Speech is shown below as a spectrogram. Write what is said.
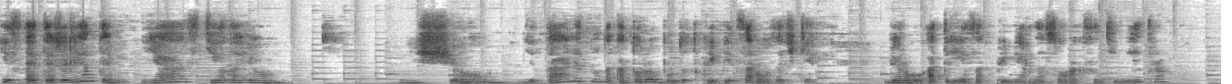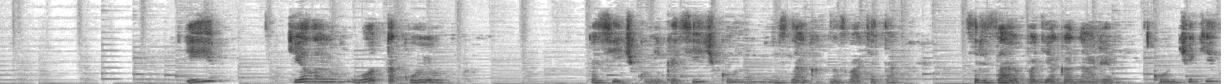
Из этой же ленты я сделаю еще деталь одну, на которую будут крепиться розочки. Беру отрезок примерно 40 сантиметров и делаю вот такую косичку, не косичку, не знаю как назвать это. Срезаю по диагонали кончики,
